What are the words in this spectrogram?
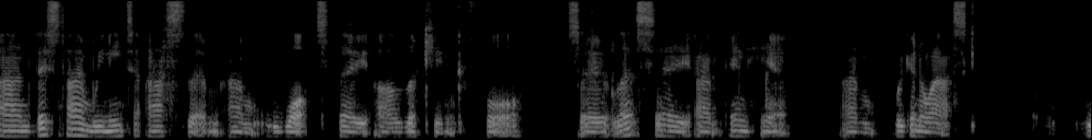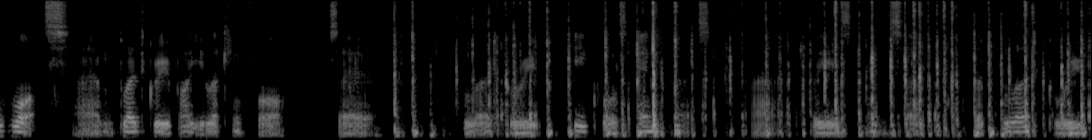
and this time we need to ask them um, what they are looking for. So let's say um, in here, um, we're going to ask what um, blood group are you looking for? So blood group equals input. Uh, please enter the blood group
